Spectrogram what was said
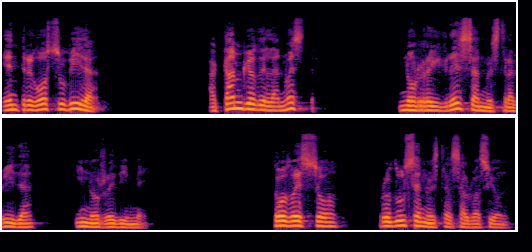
entregó su vida a cambio de la nuestra, nos regresa nuestra vida y nos redime. Todo eso produce nuestra salvación.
